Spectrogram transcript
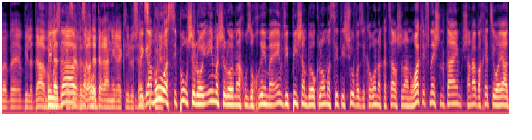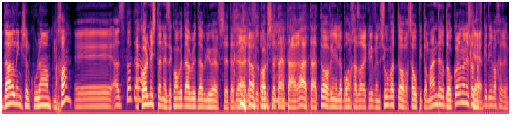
ב- ב- בלעדיו, או משהו כזה, וזה נכון. עוד יותר היה נראה כאילו שאין וגם סיכוי. הוא, הסיפור שלו עם אימא שלו, אם אנחנו זוכרים, מה-MVP שם באוקלהומה סיטי, שוב, הזיכרון הקצר שלנו, רק לפני שנתיים, שנה וחצי הוא היה ה darling של כולם. נכון. אה, אז אתה יודע. הכל משתנה, זה כמו ב-WWF, שאתה יודע, נכון. כל שנתיים אתה הרע, אתה הטוב, הנה לברון חזר לקליבלנד שוב הטוב, עכשיו הוא פתאום אנדרדוג, כל הזמן יש לו כן. תפקידים אחרים.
